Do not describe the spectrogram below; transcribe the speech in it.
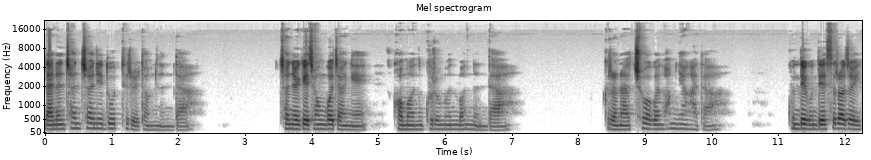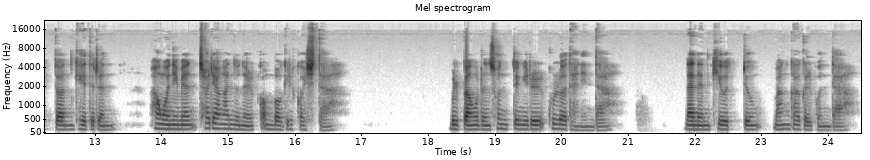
나는 천천히 노트를 덮는다. 저녁의 정거장에 검은 구름은 멎는다. 그러나 추억은 황량하다. 군데군데 쓰러져 있던 개들은 황혼이면 처량한 눈을 껌벅일 것이다. 물방울은 손등이를 굴러다닌다. 나는 기우뚱 망각을 본다.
